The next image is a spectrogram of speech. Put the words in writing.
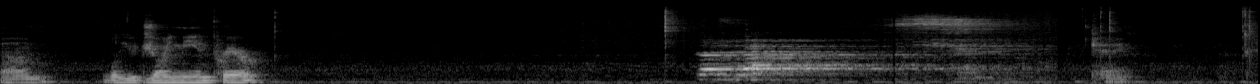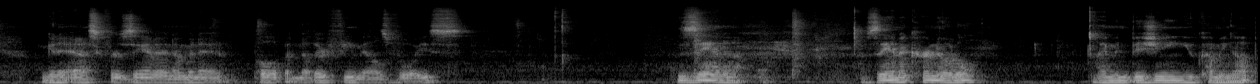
Um, will you join me in prayer? Okay. I'm going to ask for Xana and I'm going to pull up another female's voice. Xana. Xana Kernodle. I'm envisioning you coming up.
